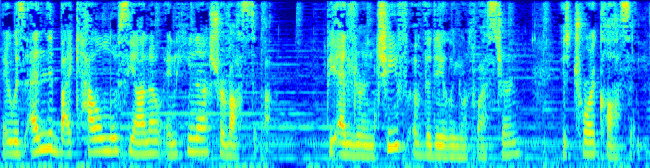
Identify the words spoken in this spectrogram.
It was edited by Callum Luciano and Hina Shrivastava. The editor in chief of the Daily Northwestern is Troy Closson.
